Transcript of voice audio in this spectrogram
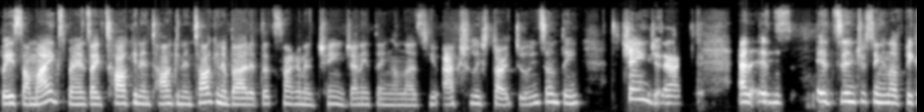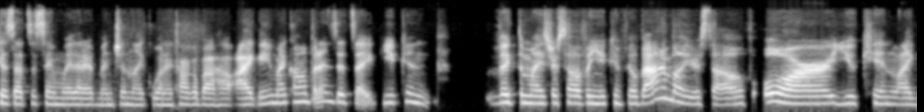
based on my experience. Like talking and talking and talking about it, that's not going to change anything unless you actually start doing something to change exactly. it. And mm-hmm. it's it's interesting enough because that's the same way that I've mentioned. Like when I talk about how I gain my confidence, it's like you can victimize yourself and you can feel bad about yourself or you can like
